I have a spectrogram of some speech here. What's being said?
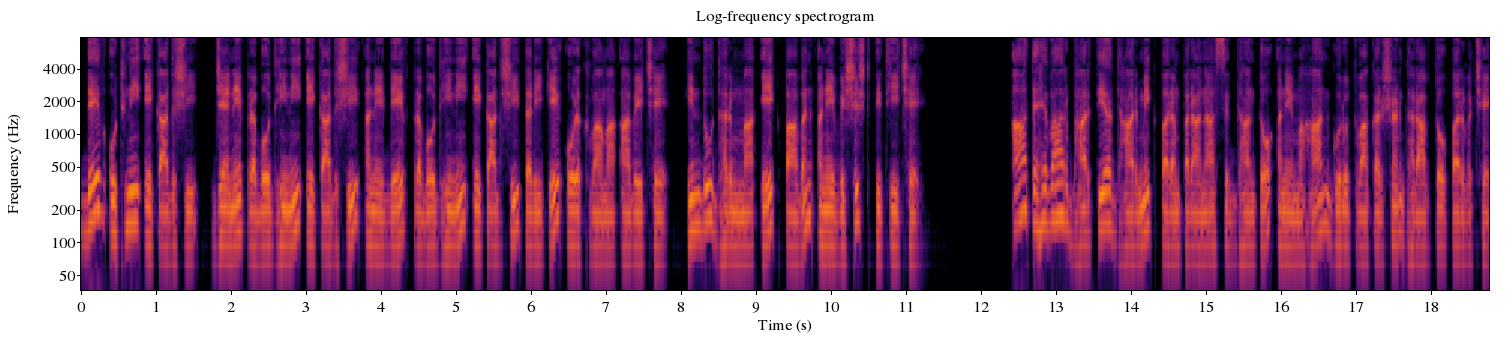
દેવ ઉઠની એકાદશી, જેને પ્રબોધિની એકાદશી અને દેવ પ્રબોધિની એકાદશી તરીકે ઓળખવામાં આવે છે, હિન્દુ ધર્મમાં એક પાવન અને વિશિષ્ટ તિથિ છે. આ તહેવાર ભારતીય ધાર્મિક પરંપરાના સિદ્ધાંતો અને મહાન ગુરુત્વાકર્ષણ ધરાવતો પર્વ છે.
